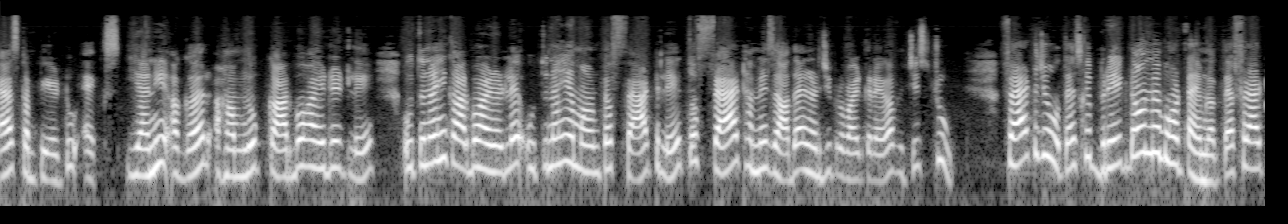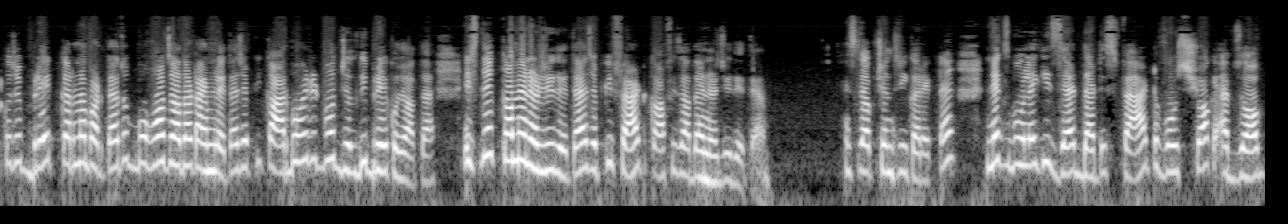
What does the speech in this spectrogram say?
as compare to X यानी अगर हम लोग कार्बोहाइड्रेट ले, उतना ही कार्बोहाइड्रेट ले, उतना ही अमाउंट ऑफ़ फैट ले तो फैट हमें ज़्यादा एनर्जी प्रोवाइड करेगा विच इज़ ट्रू फैट जो होता है, इसके ब्रेक डाउन में बहुत टाइम लगता है। फैट को जब ब्रेक करना पड़ता है तो बहुत ज़्यादा टाइम लेता है, जबकि कार्बोहाइड्रेट बहुत जल्दी ब्रेक हो जाता है। इसलिए कम एनर्जी देता है, जबकि फैट काफ़ी ज़्यादा एनर्जी देता है। इसलिए ऑप्शन थ्री करेक्ट है। नेक्स्ट बोले कि जेड दैट इज़ फैट वो शॉक एब्जॉर्ब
